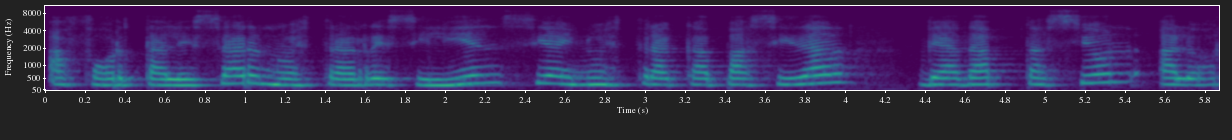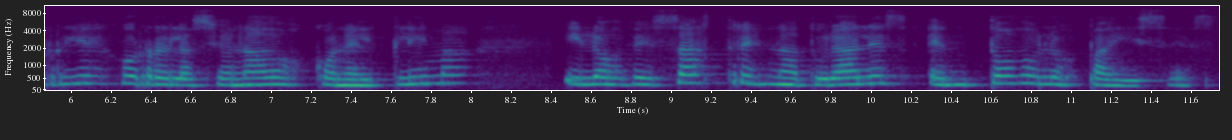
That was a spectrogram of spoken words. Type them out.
a fortalecer nuestra resiliencia y nuestra capacidad de adaptación a los riesgos relacionados con el clima y los desastres naturales en todos los países.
